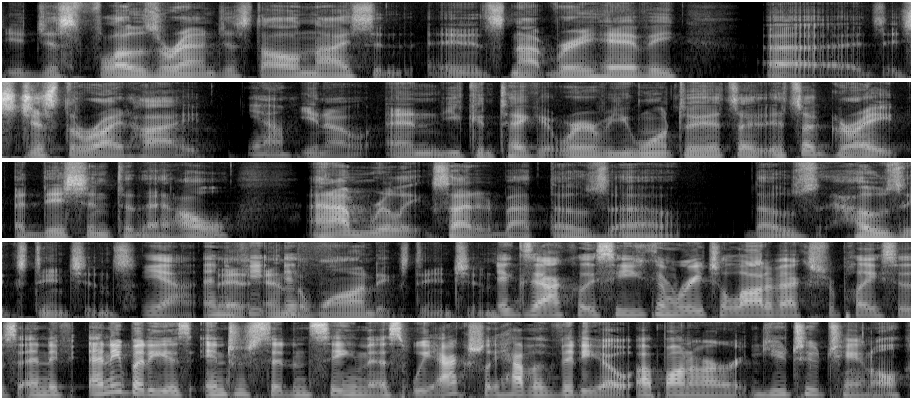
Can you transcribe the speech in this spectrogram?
it just flows around just all nice and, and it's not very heavy. Uh, it's, it's just the right height Yeah. you know, and you can take it wherever you want to. It's a it's a great addition to that whole, and I'm really excited about those uh, those hose extensions. Yeah, and, and if you- and the wand extension. Exactly. So you can reach a lot of extra places. And if anybody is interested in seeing this, we actually have a video up on our YouTube channel,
